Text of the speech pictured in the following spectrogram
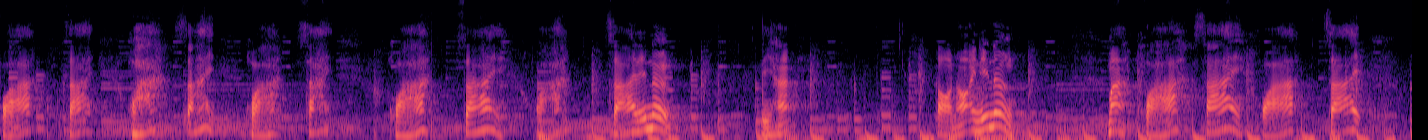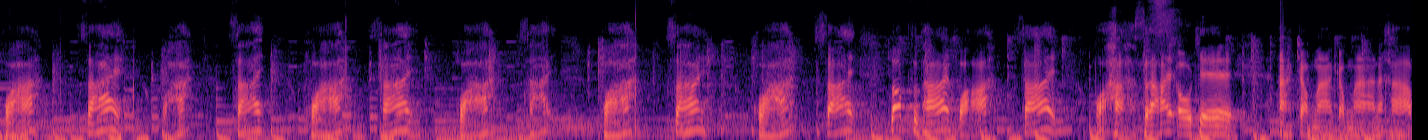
ขวา ซ้าย ขวา ซ้าย ขวา ซ้าย ขวา ซ้าย ขวา ซ้ายนิดหนึ่งดีฮะ ต่อเนาะอีกนิดหนึ่งมา ขวา ซ้าย ขวา ซ้าย ขวา ซ้าย ขวา ซ้าย ขวา ซ้าย ขวา ซ้าย ขวา ซ้าย ขวา ซ้าย รอบสุดท้าย ขวา ซ้าย ขวา ซ้าย โอเค อะกลับมากลับมานะครับ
